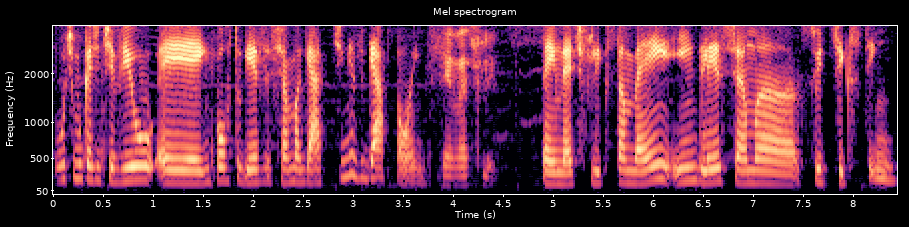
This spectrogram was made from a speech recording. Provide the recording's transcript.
O último que a gente viu é, em português se chama Gatinhas e Gatões. Tem Netflix. Tem Netflix também, e em inglês chama Sweet Sixteen.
